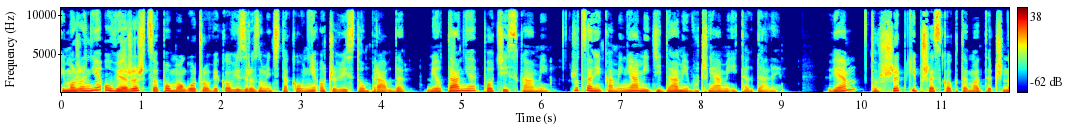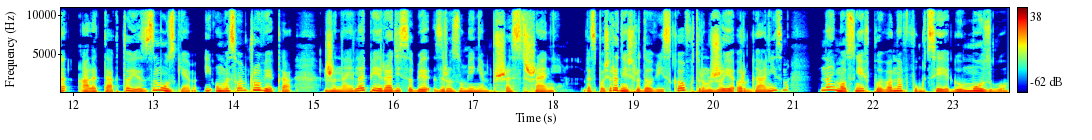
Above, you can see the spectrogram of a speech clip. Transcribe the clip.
I może nie uwierzysz, co pomogło człowiekowi zrozumieć taką nieoczywistą prawdę. Miotanie pociskami, rzucanie kamieniami, dzidami, włóczniami itd. Tak Wiem, to szybki przeskok tematyczny, ale tak to jest z mózgiem i umysłem człowieka, że najlepiej radzi sobie z rozumieniem przestrzeni. Bezpośrednie środowisko, w którym żyje organizm, najmocniej wpływa na funkcję jego mózgu.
